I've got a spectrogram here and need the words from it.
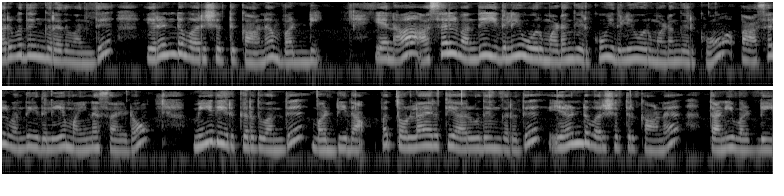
அறுபதுங்கிறது வந்து இரண்டு வருஷத்துக்கான வட்டி. ஏன்னா அசல் வந்து இதுலேயும் ஒரு மடங்கு இருக்கும் இதுலேயும் ஒரு மடங்கு இருக்கும். அப்போ அசல் வந்து இதுலேயே மைனஸ் ஆகிடும் மீதி இருக்கிறது வந்து வட்டி தான். இப்போ தொள்ளாயிரத்தி அறுபதுங்கிறது இரண்டு வருஷத்திற்கான தனி வட்டி.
